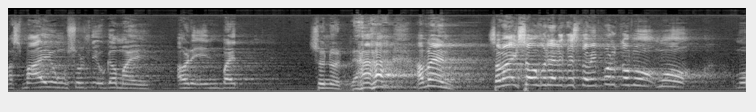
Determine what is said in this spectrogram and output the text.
mas maayong sulti o gamay, ako na-invite sunod. Amen. Sa mga igsoon ko ng Kristo, may ko mo, mo, mo,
